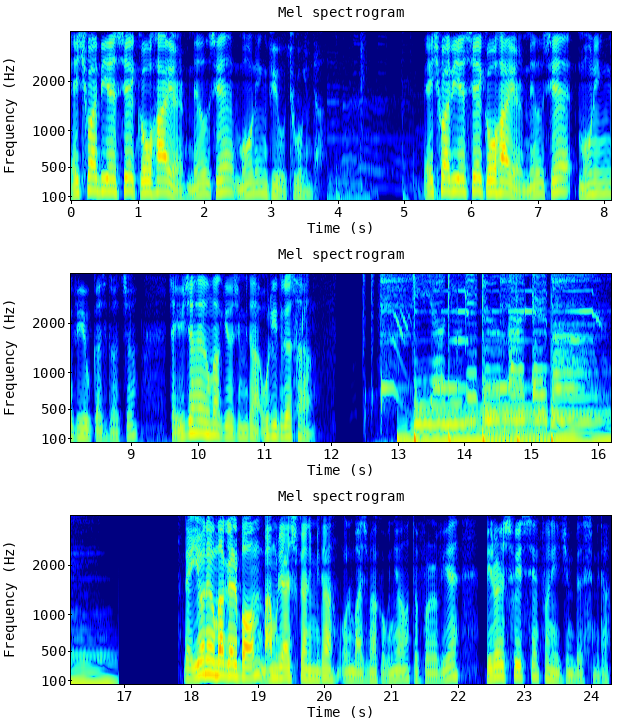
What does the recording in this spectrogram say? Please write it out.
HYBS의 Go Higher, Mills의 Morning View 두 곡입니다. HYBS의 Go Higher, Mills의 Morning View까지 들었죠. 자 유자의 음악 이어집니다. 우리들의 사랑. 네, 이연의 음악 앨범 마무리할 시간입니다. 오늘 마지막 곡은요. The Verve의 Bittersweet Symphony 준비했습니다.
